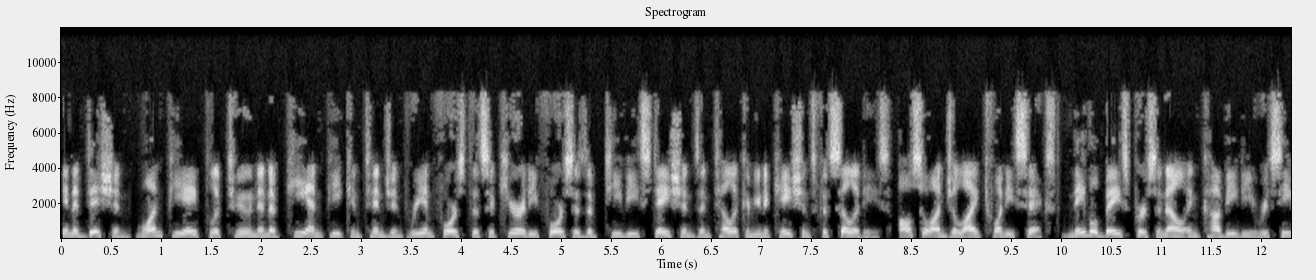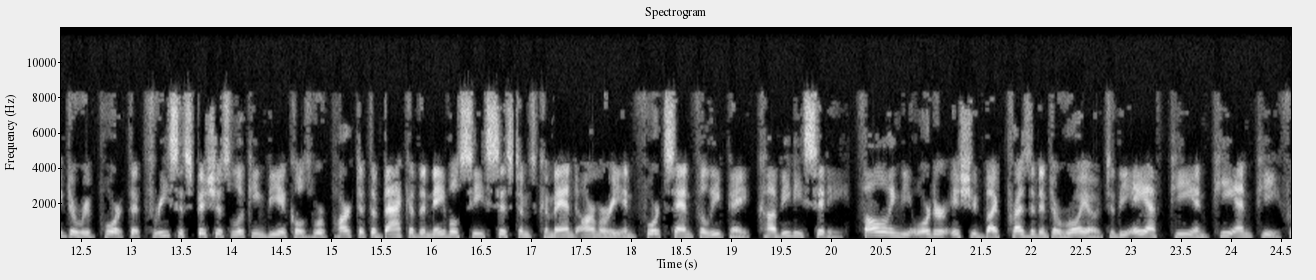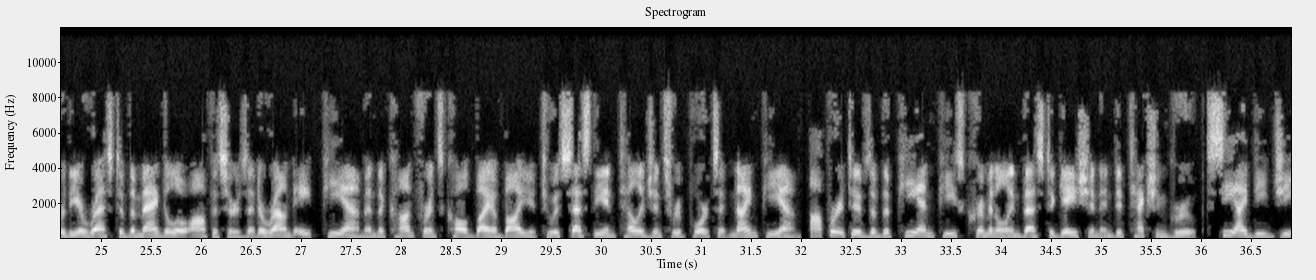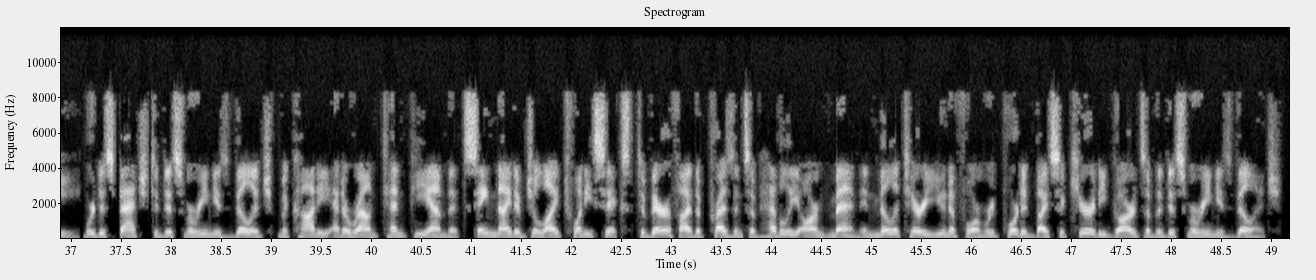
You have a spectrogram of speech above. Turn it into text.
In addition, one PA platoon and a PNP contingent reinforced the security forces of TV stations and telecommunications facilities. Also on July 26, Naval Base personnel in Cavite received a report that three suspicious-looking vehicles were parked at the back of the Naval Sea Systems Command Armory in Fort San Felipe, Cavite City, Following the order issued by President Arroyo to the AFP and PNP for the arrest of the Magdalo officers at around 8 p.m. and the conference called by Abaya to assess the intelligence reports at 9 p.m., operatives of the PNP's Criminal Investigation and Detection Group CIDG were dispatched to Dasmariñas Village, Makati at around 10 p.m. that same night of July 26 to verify the presence of heavily armed men in military uniform reported by security guards of the Dasmariñas Village.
